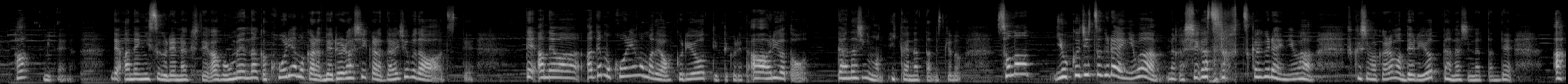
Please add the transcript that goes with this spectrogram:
「は？みたいな。で姉にすぐ連絡して「あごめんなんか郡山から出るらしいから大丈夫だわ」っつってで姉は「あでも郡山までは送るよ」って言ってくれて「あありがとう」って話にも一回なったんですけどその翌日ぐらいにはなんか4月の 2日ぐらいには福島からも出るよって話になったんであ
